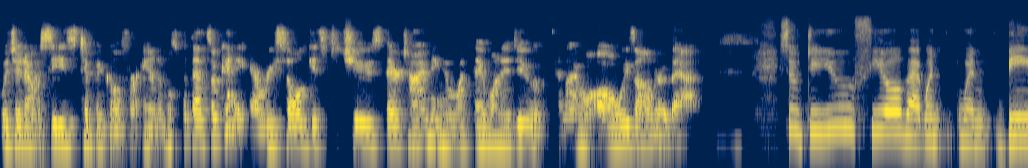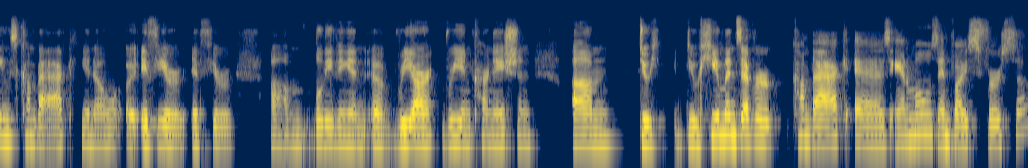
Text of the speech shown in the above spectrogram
which I don't see as typical for animals, but that's okay. Every soul gets to choose their timing and what they want to do. And I will always honor that. So do you feel that when when beings come back, you know, if you're if you're um, believing in re- reincarnation, um, do do humans ever come back as animals and vice versa?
